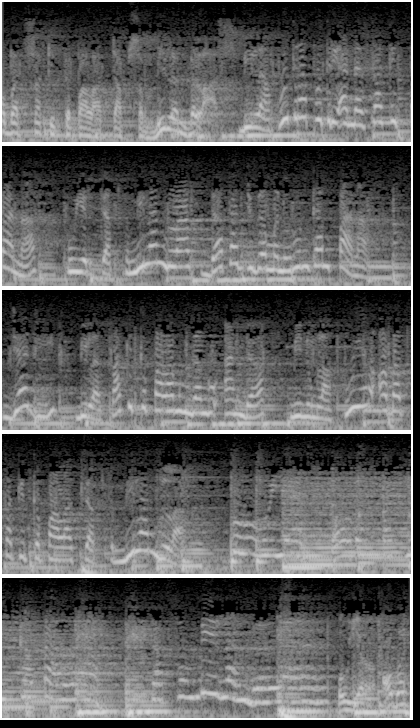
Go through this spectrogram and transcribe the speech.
obat sakit kepala cap 19. Bila putra-putri Anda sakit panas, Puyer Cap 19 dapat juga menurunkan panas. Jadi, bila sakit kepala mengganggu Anda, minumlah Puyer obat sakit kepala Cap 19. Puyer obat sakit kepala Cap 19 Puyer obat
